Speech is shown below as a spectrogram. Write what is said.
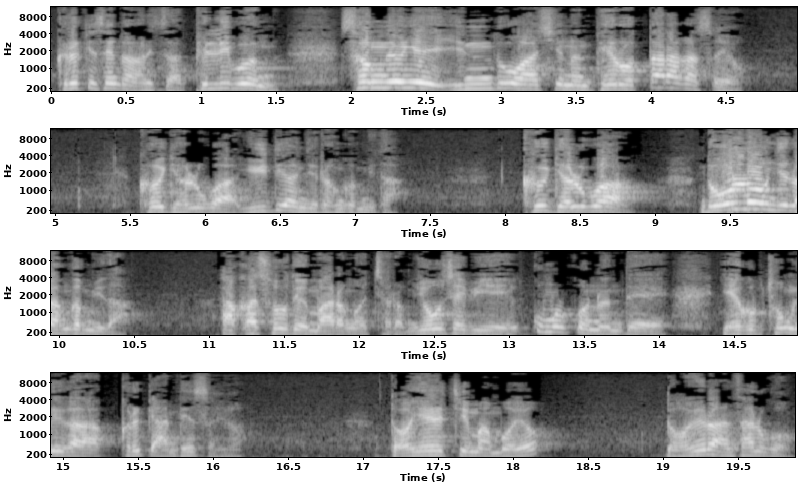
그렇게 생각 안 했어요. 빌립은 성령의 인도하시는 대로 따라갔어요. 그 결과 위대한 일을 한 겁니다. 그 결과 놀라운 일을 한 겁니다. 아까 서두에 말한 것처럼 요셉이 꿈을 꿨는데 예굽 총리가 그렇게 안 됐어요. 노예였지만 뭐요? 노예로 안 살고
